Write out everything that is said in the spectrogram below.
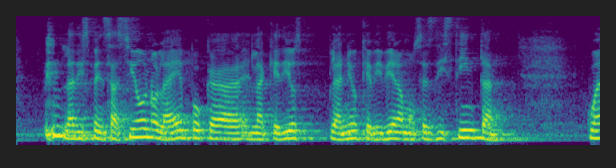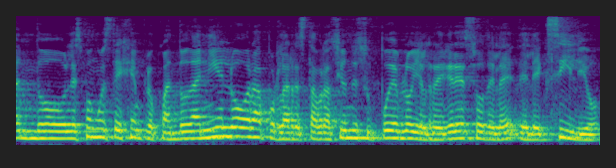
la dispensación o la época en la que Dios planeó que viviéramos es distinta. Cuando les pongo este ejemplo, cuando Daniel ora por la restauración de su pueblo y el regreso del exilio,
